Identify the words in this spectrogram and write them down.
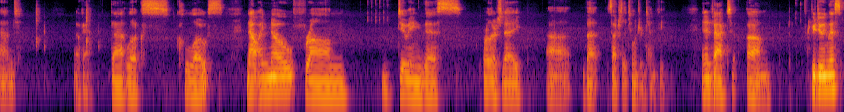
and okay, that looks close. Now I know from doing this earlier today uh, that it's actually 210 feet. And in fact, um, if you're doing this,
